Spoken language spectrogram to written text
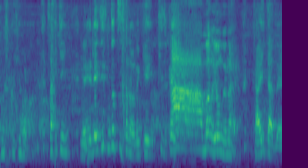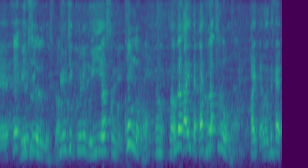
音楽評論。最近、えーレジェンドツアーの俺記記事書いああまだ読んでない。書いたぜ。えミュージックいつ出るんですか？ミュージックリーグ ES に。今度の、うん。そう9月書いた書いた。9月号の？書いた。ので、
